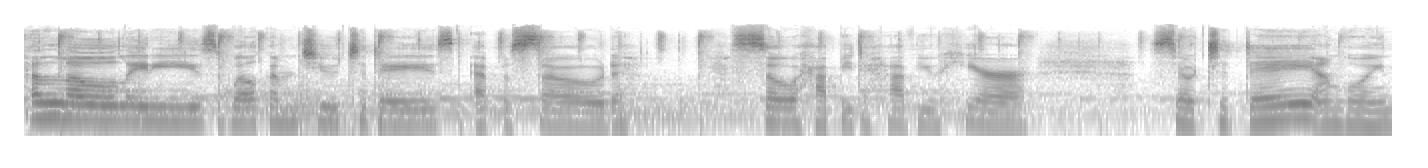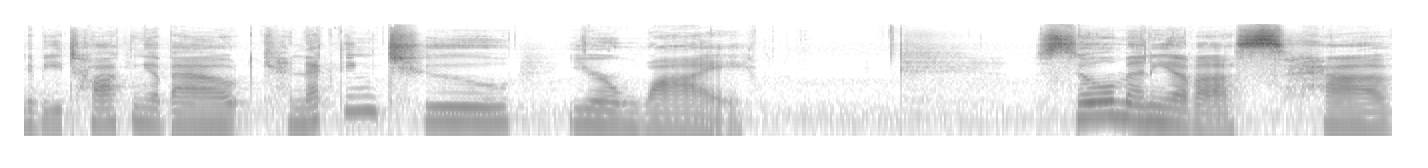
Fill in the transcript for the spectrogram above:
Hello, ladies. Welcome to today's episode so happy to have you here. So, today I'm going to be talking about connecting to your why. So many of us have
